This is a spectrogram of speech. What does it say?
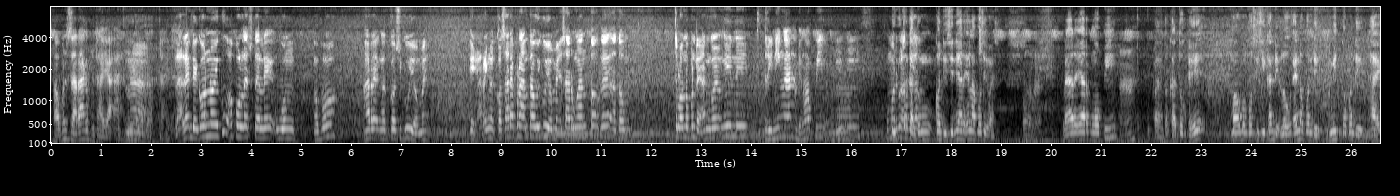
maupun secara kebudayaan. Nah. Secara budaya. Lah lek ndek kono iku apa lifestyle wong apa arek ngekos iku ya mek eh arek ngekos arek perantau iku ya mek sarungan tok kayak atau celana pendekan koyo ngene. Triningan, mbek ngopi. Heeh. Itu tergantung kondisinya arek lapo sih mas Oh, nah arek arep ngopi Hmm. nah, tergantung deh mau memposisikan di low end apa di mid apa di high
